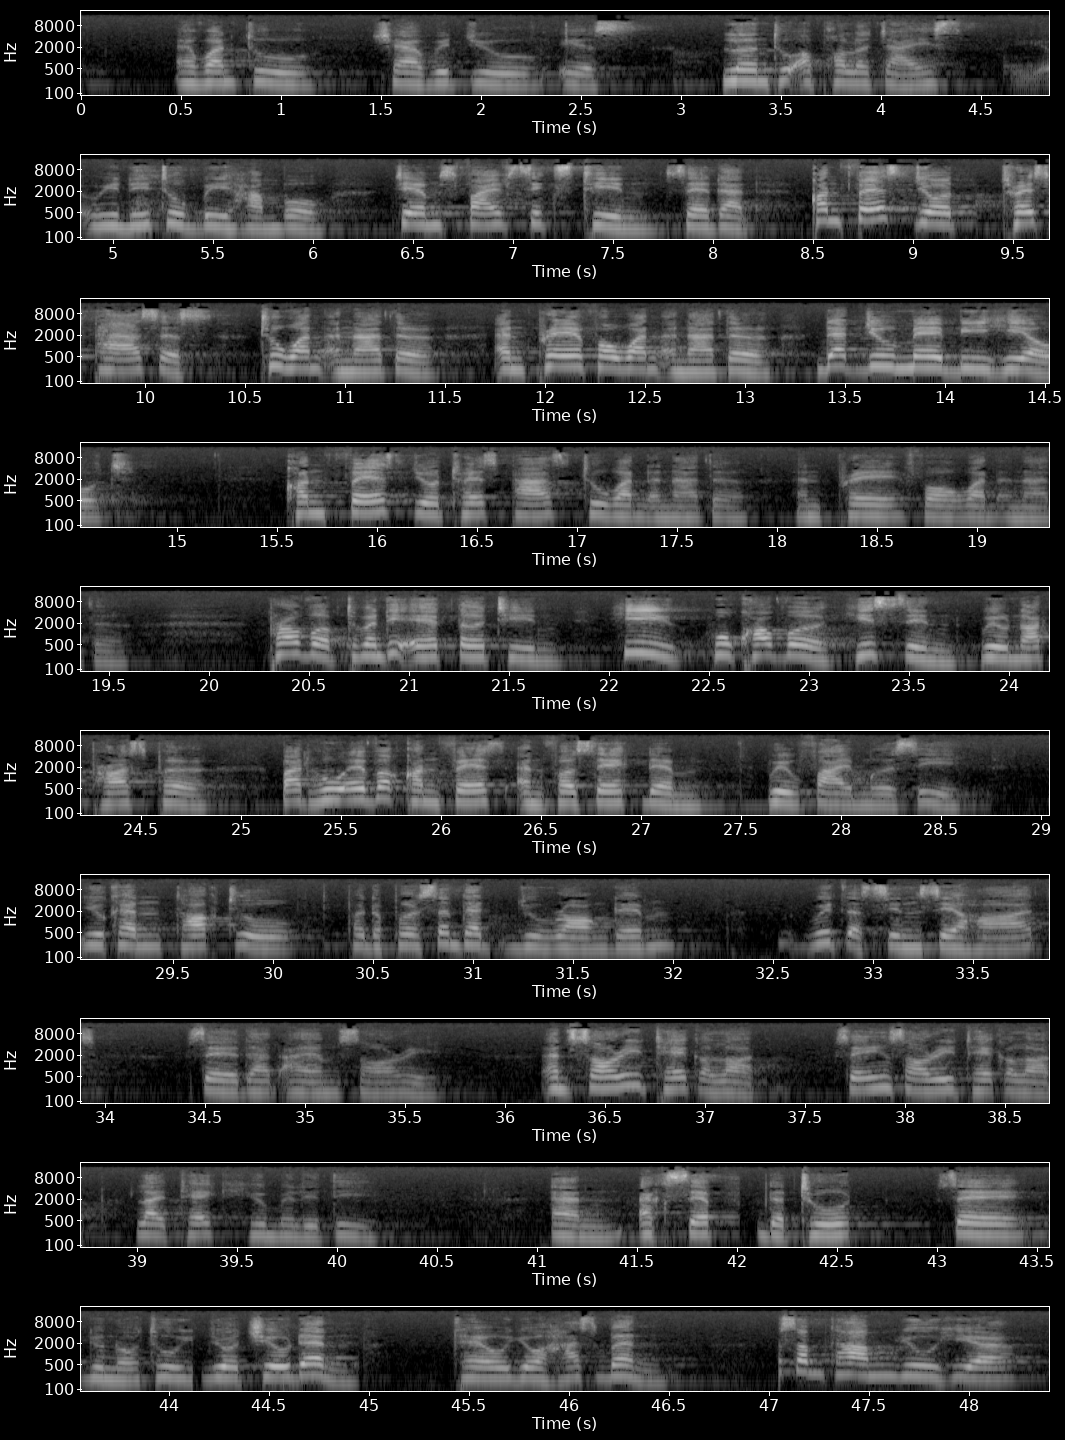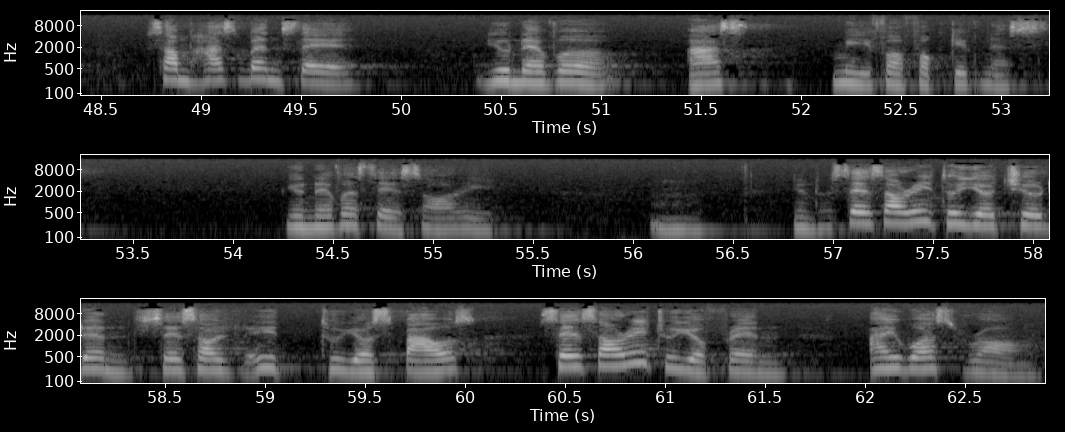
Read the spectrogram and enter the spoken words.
I want to share with you is learn to apologize. We need to be humble. James 5:16 said that confess your trespasses to one another and pray for one another that you may be healed. Confess your trespass to one another and pray for one another. Proverb 28:13 He who cover his sin will not prosper, but whoever confess and forsake them will find mercy. You can talk to the person that you wrong them with a sincere heart. Say that I am sorry, and sorry take a lot. Saying sorry take a lot, like take humility, and accept the truth. Say you know to your children, tell your husband. Sometimes you hear some husbands say, "You never ask me for forgiveness. You never say sorry." Mm. You know, say sorry to your children. Say sorry to your spouse. Say sorry to your friend. I was wrong.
